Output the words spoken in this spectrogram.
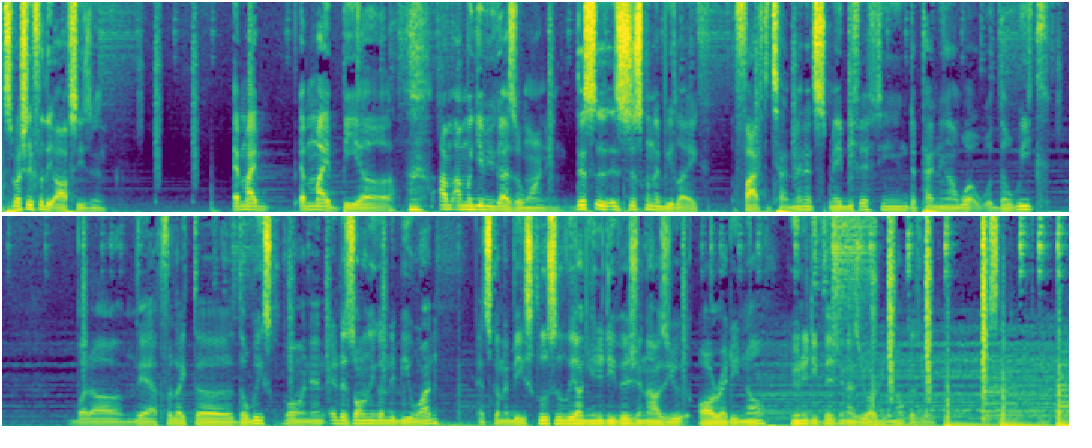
especially for the off season it might it might be uh I'm, I'm gonna give you guys a warning this is it's just gonna be like five to ten minutes maybe 15 depending on what the week but um yeah for like the the weeks going in it is only going to be one it's going to be exclusively on unity vision as you already know unity vision as you already know because you're listening.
